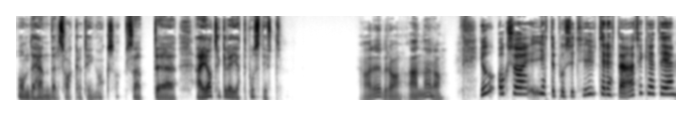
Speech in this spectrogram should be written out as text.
om det händer saker och ting också. Så att eh, jag tycker det är jättepositivt. Ja, det är bra. Anna då? Jo, också jättepositiv till detta. Jag tycker att det,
